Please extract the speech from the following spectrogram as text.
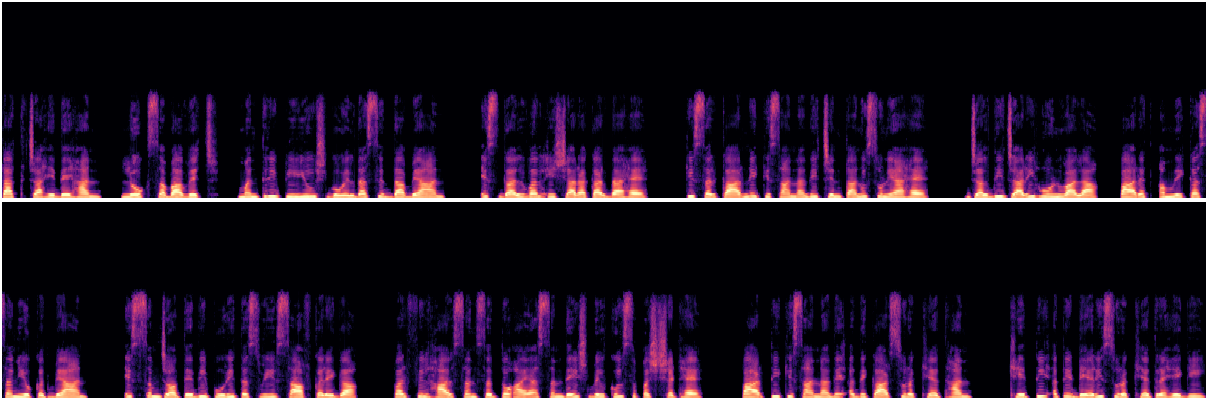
ਤੱਥ ਚਾਹੀਦੇ ਹਨ। ਲੋਕ ਸਭਾ ਵਿੱਚ ਮੰਤਰੀ ਪੀਯੂਸ਼ ਗੋਇਲ ਦਾ ਸਿੱਧਾ ਬਿਆਨ ਇਸ ਗੱਲ ਵੱਲ ਇਸ਼ਾਰਾ ਕਰਦਾ ਹੈ ਕਿ ਸਰਕਾਰ ਨੇ ਕਿਸਾਨਾਂ ਦੀ ਚਿੰਤਾ ਨੂੰ ਸੁਣਿਆ ਹੈ। ਜਲਦੀ ਜਾਰੀ ਹੋਣ ਵਾਲਾ ਭਾਰਤ ਅਮਰੀਕਾ ਸੰਯੁਕਤ ਬਿਆਨ, ਇਸ ਸਮਝੌਤੇ ਦੀ ਪੂਰੀ ਤਸਵੀਰ ਸਾਫ਼ ਕਰੇਗਾ, ਪਰ ਫਿਲਹਾਲ ਸੰਸਦ ਤੋਂ ਆਇਆ ਸੰਦੇਸ਼ ਬਿਲਕੁਲ ਸਪਸ਼ਟ ਹੈ, ਭਾਰਤੀ ਕਿਸਾਨਾਂ ਦੇ ਅਧਿਕਾਰ ਸੁਰੱਖਿਅਤ ਹਨ, ਖੇਤੀ ਅਤੇ ਡੇਅਰੀ ਸੁਰੱਖਿਅਤ ਰਹੇਗੀ,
